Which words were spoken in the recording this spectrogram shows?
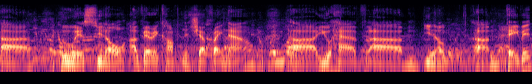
Uh, who is, you know, a very competent chef right now? Uh, you have, um, you know, um, David,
